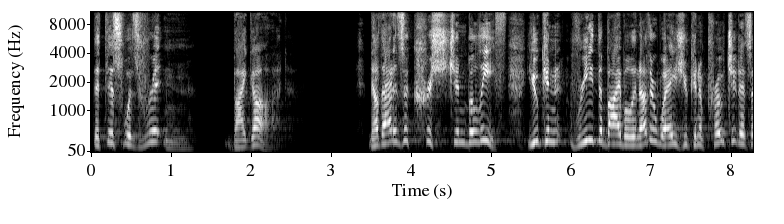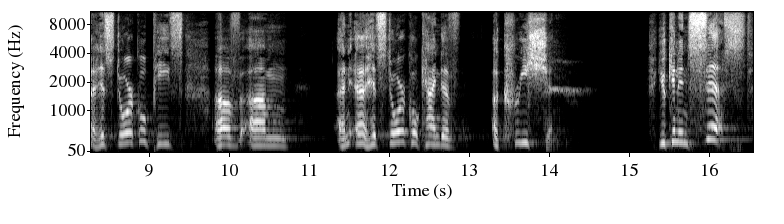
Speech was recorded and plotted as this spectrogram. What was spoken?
that this was written by God. Now, that is a Christian belief. You can read the Bible in other ways. You can approach it as a historical piece of um, an, a historical kind of accretion. You can insist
